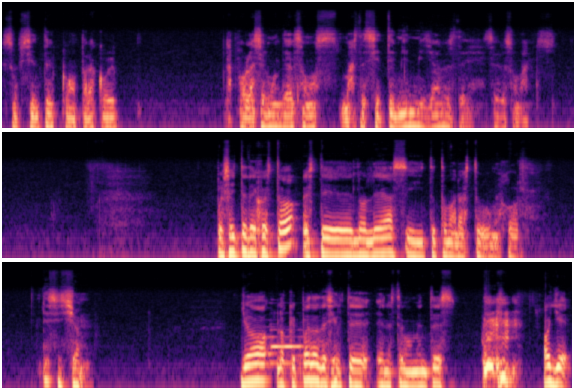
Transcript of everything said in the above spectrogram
suficiente como para cubrir la población mundial. Somos más de 7 mil millones de seres humanos. Pues ahí te dejo esto, este, lo leas y tú tomarás tu mejor decisión. Yo lo que puedo decirte en este momento es, oye,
